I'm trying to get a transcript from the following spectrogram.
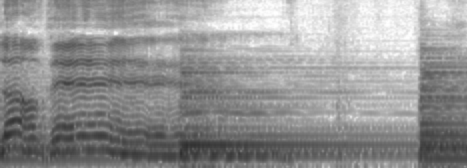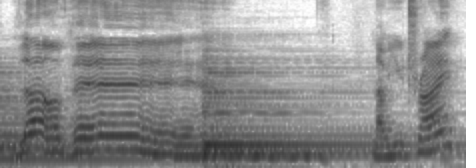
Love them. Love them. Now you try.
